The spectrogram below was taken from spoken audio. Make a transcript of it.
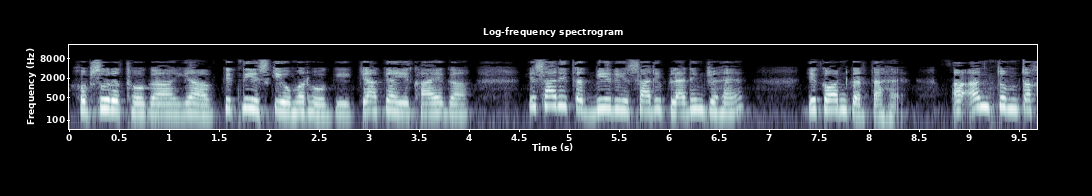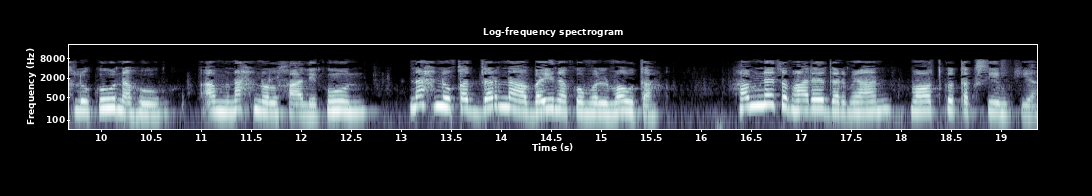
خوبصورت ہوگا یا کتنی اس کی عمر ہوگی، کیا کیا یہ کھائے گا؟ یہ ساری تدبیر، یہ ساری پلاننگ جو ہے، یہ کون کرتا ہے؟ ان تم تخلق نہ ام نہ الخالقون؟ نہ قدر نہ بئی نہ کو مل ہم نے تمہارے درمیان موت کو تقسیم کیا۔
